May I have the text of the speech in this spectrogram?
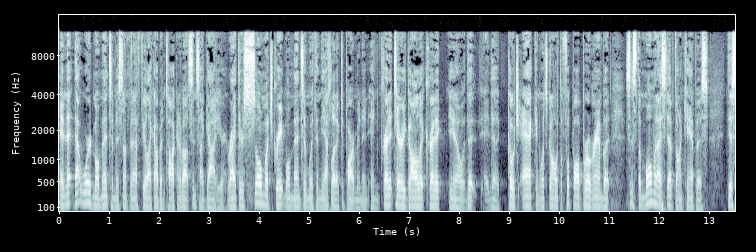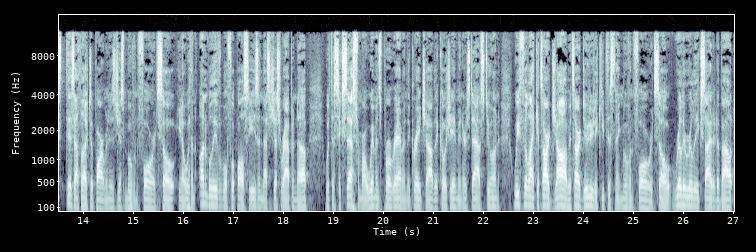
And that, that word momentum is something I feel like I've been talking about since I got here, right? There's so much great momentum within the athletic department. And, and credit Terry Gawlik, credit, you know, the, the coach Eck and what's going on with the football program. But since the moment I stepped on campus, this this athletic department is just moving forward. So you know, with an unbelievable football season that's just wrapping up, with the success from our women's program and the great job that Coach Eighmey and her staff's doing, we feel like it's our job, it's our duty to keep this thing moving forward. So really, really excited about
